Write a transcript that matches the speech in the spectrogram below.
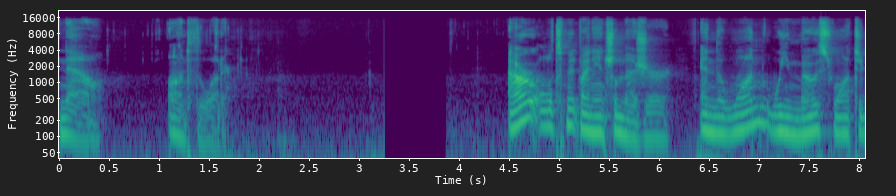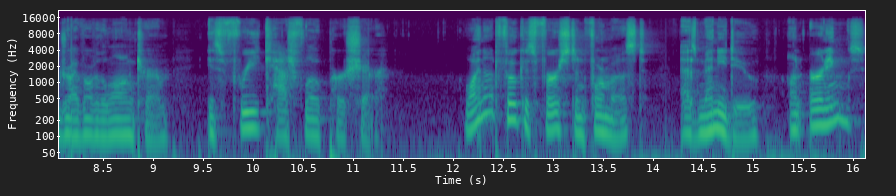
Now, on to the letter. Our ultimate financial measure, and the one we most want to drive over the long term, is free cash flow per share. Why not focus first and foremost, as many do, on earnings,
